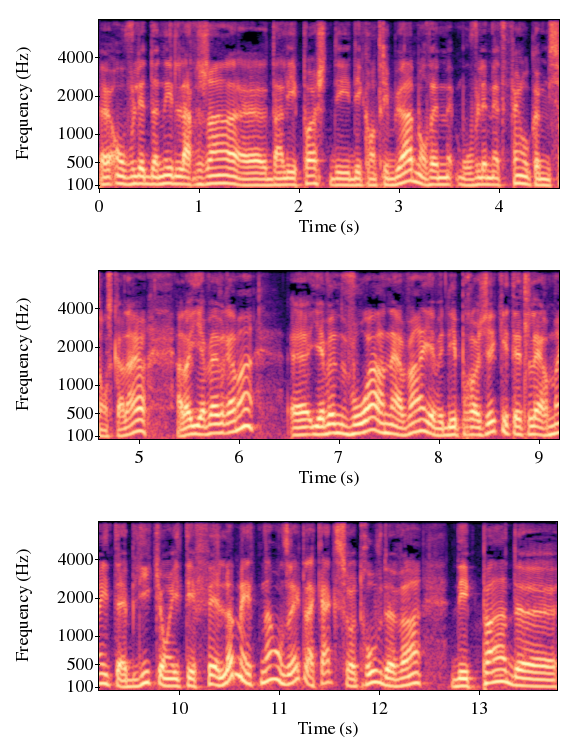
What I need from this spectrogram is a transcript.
Euh, on voulait donner de l'argent euh, dans les poches des, des contribuables. On voulait mettre fin aux commissions scolaires. Alors, il y avait vraiment euh, il y avait une voie en avant, il y avait des projets qui étaient clairement établis, qui ont été faits. Là, maintenant, on dirait que la CAQ se retrouve devant des pans de,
